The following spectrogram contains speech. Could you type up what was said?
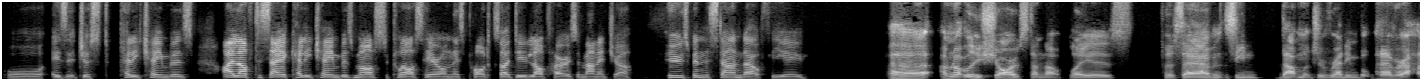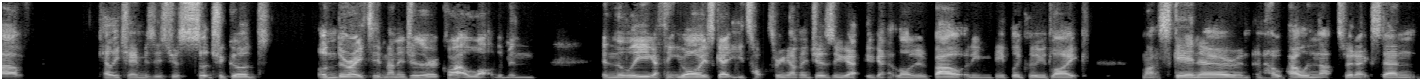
Or is it just Kelly Chambers? I love to say a Kelly Chambers masterclass here on this pod because I do love her as a manager. Who's been the standout for you? Uh, I'm not really sure of standout players per se. I haven't seen that much of Reading, but whenever I have, Kelly Chambers is just such a good underrated manager. There are quite a lot of them in in the league. I think you always get your top three managers who get you get lauded about, and even people include like Matt Skinner and, and Hope Howland that to an extent.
